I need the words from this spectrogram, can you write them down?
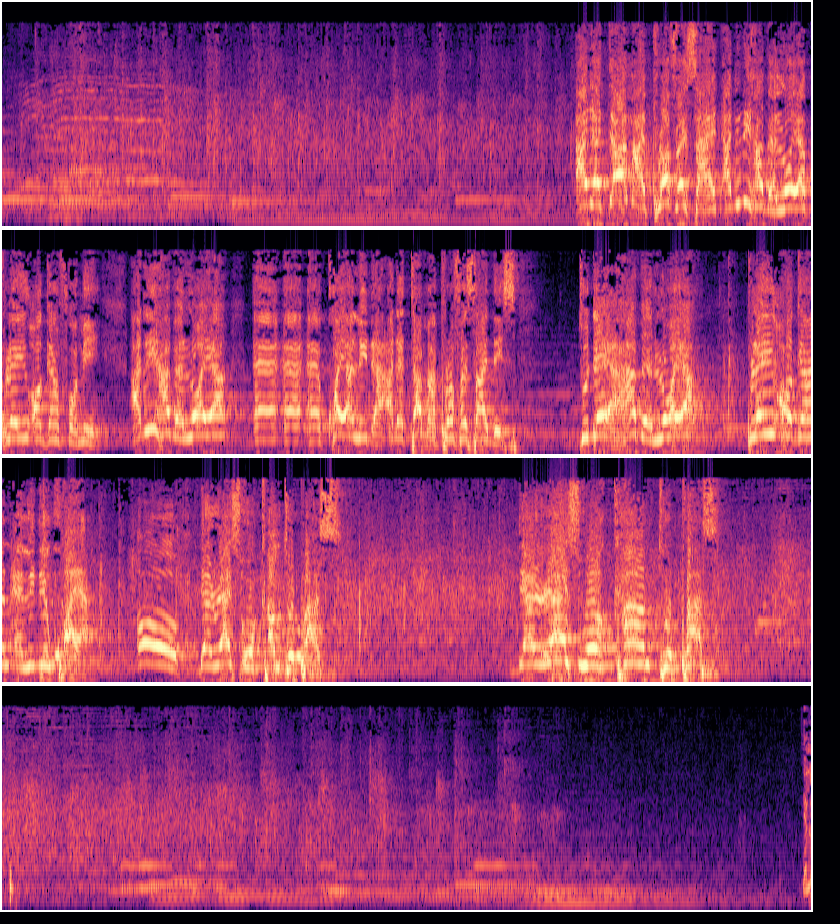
At the time I prophesied, I didn't have a lawyer playing organ for me. I didn't have a lawyer, uh, uh, a choir leader. At the time I prophesied this. Today I have a lawyer playing organ and leading choir. Oh, the rest will come to pass. The rest will come to pass.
